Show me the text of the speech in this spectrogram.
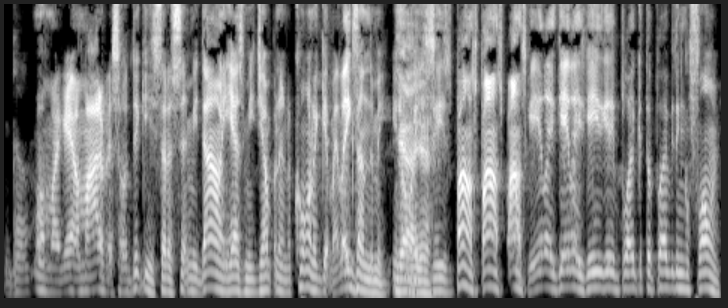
oh my god, I'm out of it. So Dickie instead of sitting me down, he has me jumping in the corner, get my legs under me. You know, Yeah, he's, he's bounce, bounce, bounce, get your legs, get your legs, get, your- get your blood, get the blood, everything flowing.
